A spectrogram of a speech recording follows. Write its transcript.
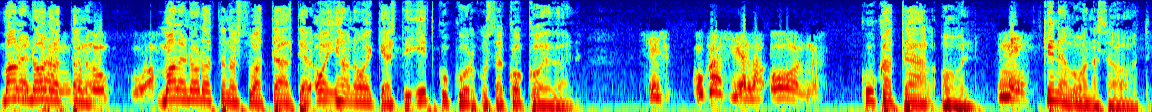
mä olen odottanut, Niinku nukkua. mä olen odottanut sua täältä ja oi ihan oikeesti itku kurkussa koko yön. Siis kuka siellä on? Kuka täällä on? Niin. Kenen luona sä oot?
